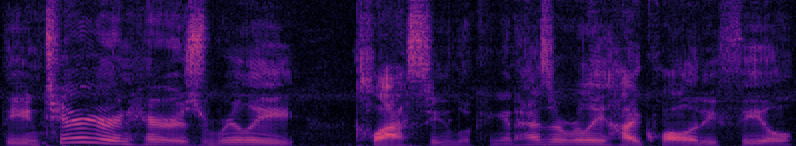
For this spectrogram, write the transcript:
The interior in here is really classy looking. It has a really high quality feel.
